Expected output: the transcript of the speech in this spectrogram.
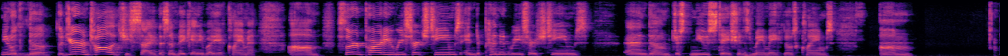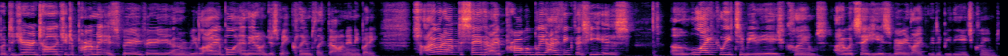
you know, the, the gerontology site doesn't make anybody a claimant. Um, third party research teams, independent research teams, and um, just news stations may make those claims. Um, but the gerontology department is very, very uh, reliable, and they don't just make claims like that on anybody. So I would have to say that I probably, I think that he is um, likely to be the age claimed. I would say he is very likely to be the age claimed.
